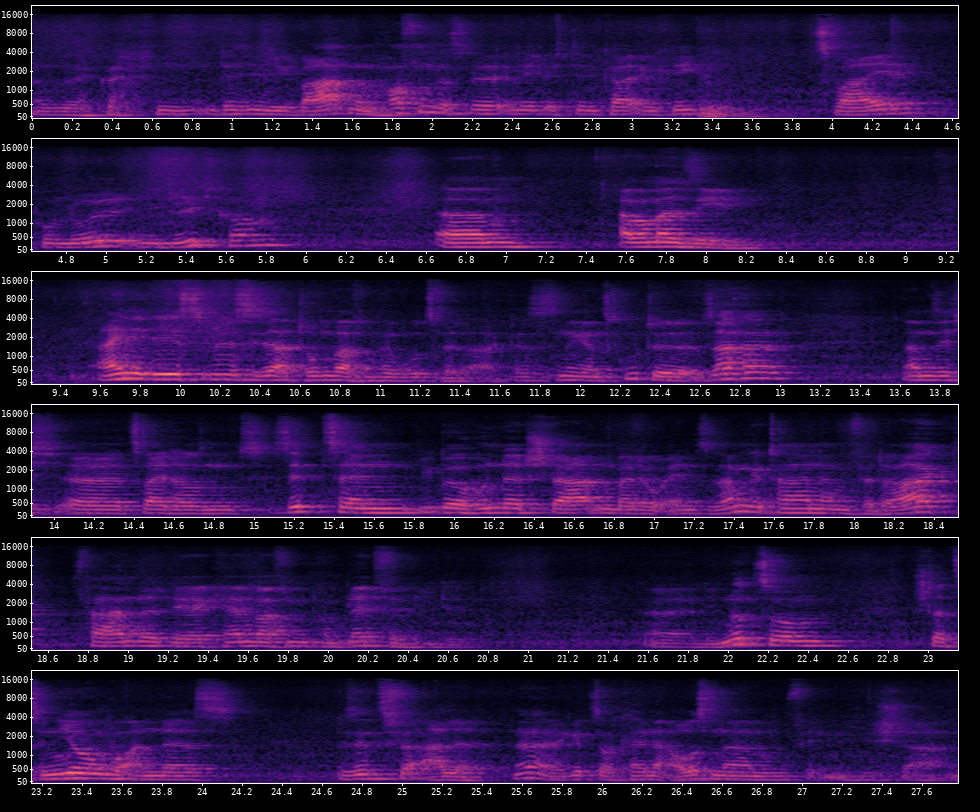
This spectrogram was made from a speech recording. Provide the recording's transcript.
Also wir können nicht irgendwie warten und hoffen, dass wir irgendwie durch den Kalten Krieg 2.0 irgendwie durchkommen. Ähm, aber mal sehen. Eine Idee ist zumindest dieser Atomwaffenverbotsvertrag. Das ist eine ganz gute Sache. Da haben sich äh, 2017 über 100 Staaten bei der UN zusammengetan, haben einen Vertrag verhandelt, der Kernwaffen komplett verbietet. Äh, die Nutzung, Stationierung woanders, Besitz für alle. Ne? Da gibt es auch keine Ausnahmen für irgendwelche Staaten.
